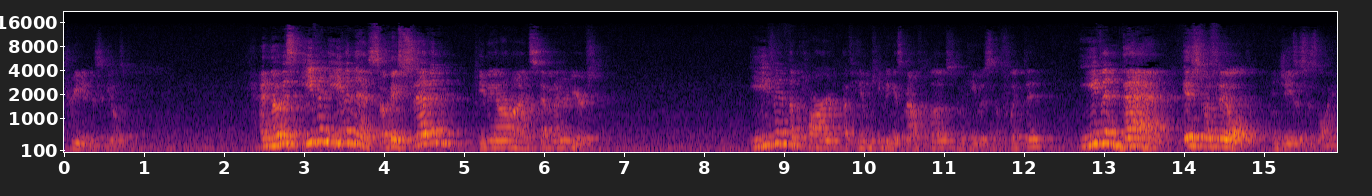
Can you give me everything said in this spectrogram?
treated as guilty. And notice even, even this, okay, seven, keeping in our minds, 700 years. Even the part of him keeping his mouth closed when he was afflicted, even that is fulfilled in Jesus' life.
